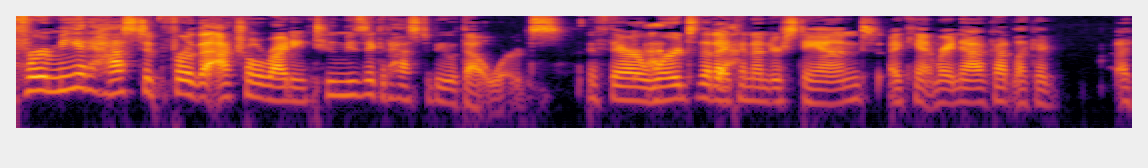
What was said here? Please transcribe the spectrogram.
For me, it has to, for the actual writing to music, it has to be without words. If there are ah, words that yeah. I can understand, I can't right now. I've got like a a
